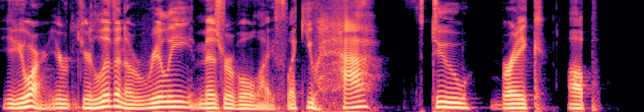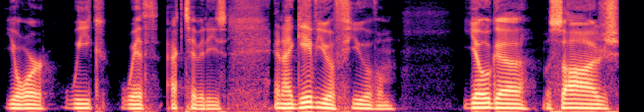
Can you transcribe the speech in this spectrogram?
You are. You're you're living a really miserable life. Like you have to break up your week with activities. And I gave you a few of them yoga, massage,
